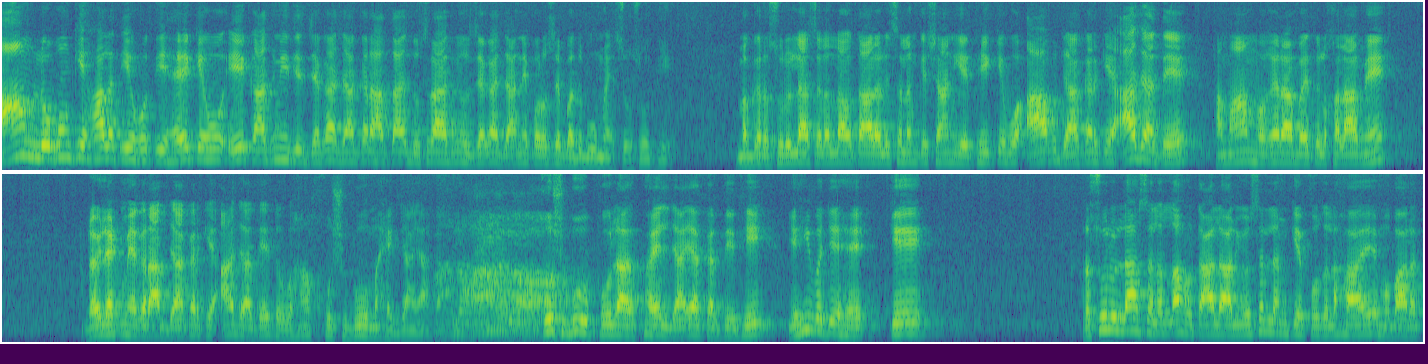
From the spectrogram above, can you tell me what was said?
आम लोगों की हालत ये होती है कि वो एक आदमी जिस जगह जाकर आता है, दूसरा आदमी उस जगह जाने पर उसे बदबू महसूस होती है। मगर रसूलुल्लाह सल्लल्लाहु अलैहि वसल्लम की शान ये थी कि वो आप जाकर के आ जाते, हमाम वगैरह बैतुलखला में टॉयलेट में अगर आप जाकर के आ जाते तो वहाँ खुशबू महक जाया करती थी। खुशबू फूला, फैल जाया करती थी। यही वजह है कि रसूलुल्लाह सल्लल्लाहु अलैहि वसल्लम के फजलहाए मुबारक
